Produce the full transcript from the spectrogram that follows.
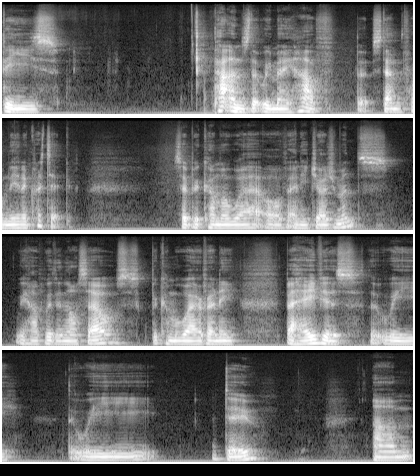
these patterns that we may have that stem from the inner critic. So, become aware of any judgments we have within ourselves, become aware of any behaviors that we that we do um,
